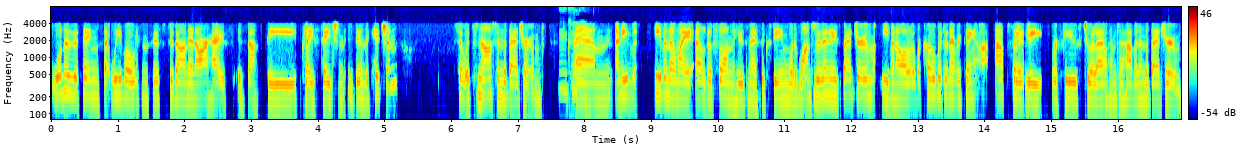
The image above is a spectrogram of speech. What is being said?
one of the things that we've always insisted on in our house is that the PlayStation is in the kitchen, so it's not in the bedroom. Okay. Um, and even even though my eldest son, who's now 16, would have wanted it in his bedroom, even all over COVID and everything, I absolutely refused to allow him to have it in the bedroom.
